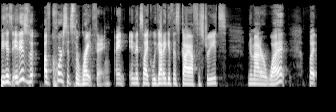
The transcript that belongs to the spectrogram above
Because it is the, of course it's the right thing. And, and it's like we got to get this guy off the streets no matter what. But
